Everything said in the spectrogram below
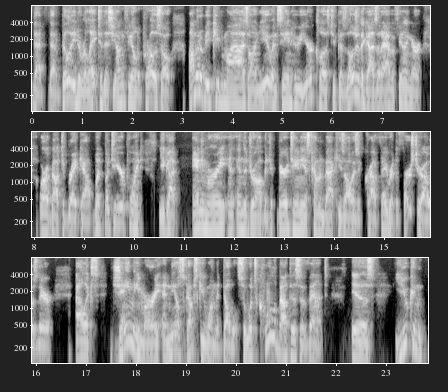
that that ability to relate to this young field of pros. So I'm going to be keeping my eyes on you and seeing who you're close to because those are the guys that I have a feeling are are about to break out. But but to your point, you got Andy Murray in, in the draw, but Berrettini is coming back. He's always a crowd favorite. The first year I was there, Alex, Jamie Murray and Neal Skupski won the double. So what's cool about this event is you can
